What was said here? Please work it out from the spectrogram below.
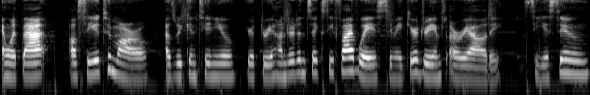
And with that, I'll see you tomorrow as we continue your 365 ways to make your dreams a reality. See you soon.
